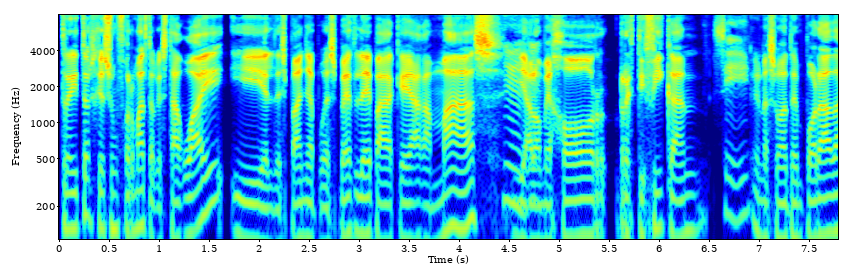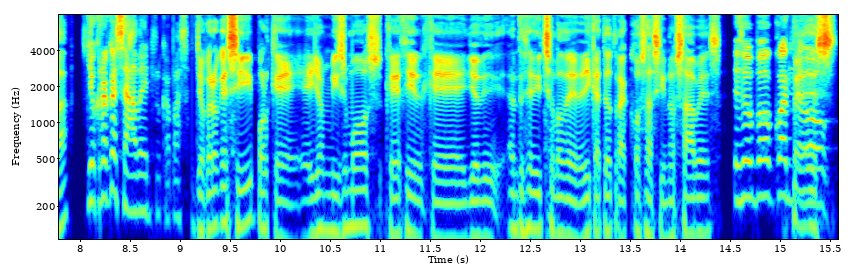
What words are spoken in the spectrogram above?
Traitors, que es un formato que está guay, y el de España, pues vedle para que hagan más y a lo mejor rectifican Sí, en la segunda temporada. yo creo que saben lo que pasa. Yo creo que sí, porque ellos mismos, quiero decir, que yo antes he dicho lo de dedícate a otra cosa si no sabes. Es un poco cuando, es-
